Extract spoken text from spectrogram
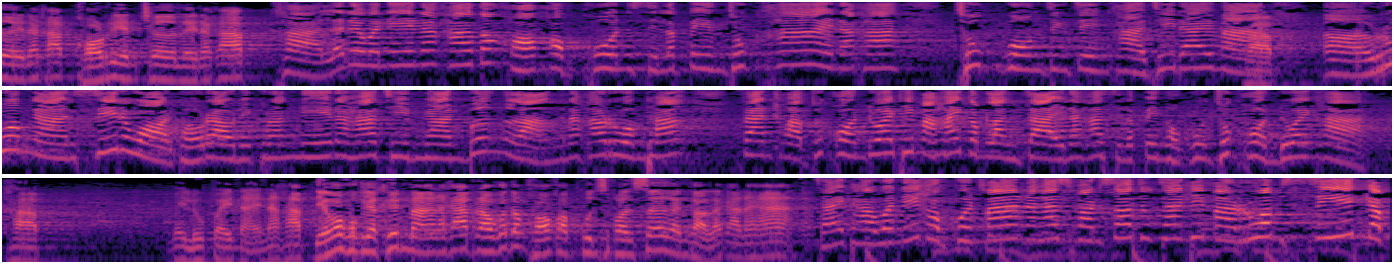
เลยนะครับ ขอเรียนเชิญเลยนะครับ ค่ะและในวันนี้นะคะต้องขอขอบคุณศิลปินทุกค่ายนะคะ ทุกวงจริง ๆ ค่ะที่ได้มาครับ เอ่อร่วมงานซีดวอร์ดของเราในครั้งนี้นะคะ ทีมงานเบื้องหลังนะคะ รวมทั้งแฟนคลับทุกคนด้วยที่มาให้กำลังใจนะคะ ศิลปินของคุณทุกคนด้วยค่ะ ครับ ไม่รู้ไปไหนนะครับ เดี๋ยวก็คงจะขึ้นมานะครับ เราก็ต้องขอขอบคุณสปอนเซอร์กันก่อนแล้วกันนะฮะ ใช่ค่ะ วันนี้ขอบคุณมากนะคะ สปอนเซอร์ทุกท่านที่มาร่วมซีดกับ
